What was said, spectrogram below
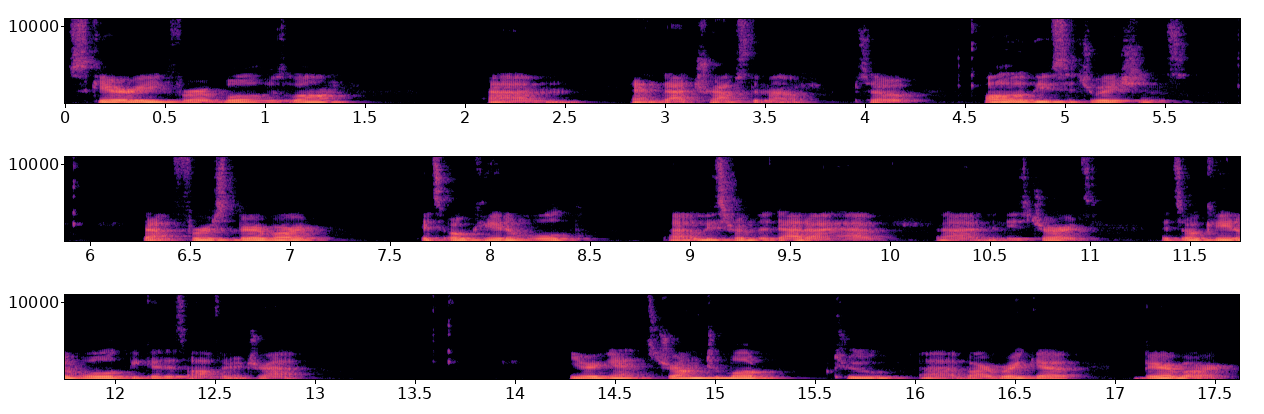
scary for a bull who's long, um, and that traps them out. So all of these situations, that first bear bar, it's okay to hold. Uh, at least from the data I have uh, in these charts, it's okay to hold because it's often a trap. Here again, strong two ball two uh, bar breakout, bear bar,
